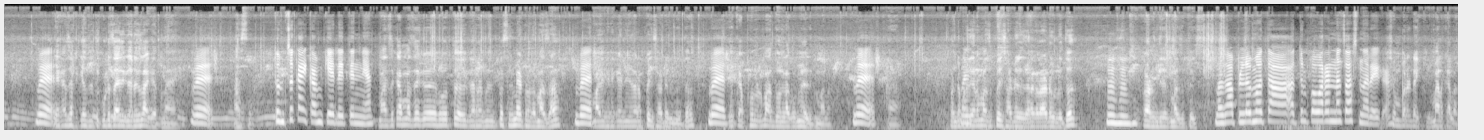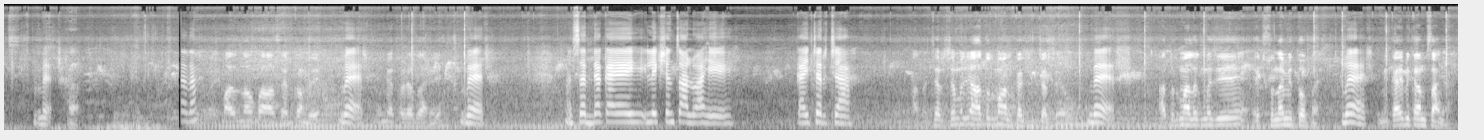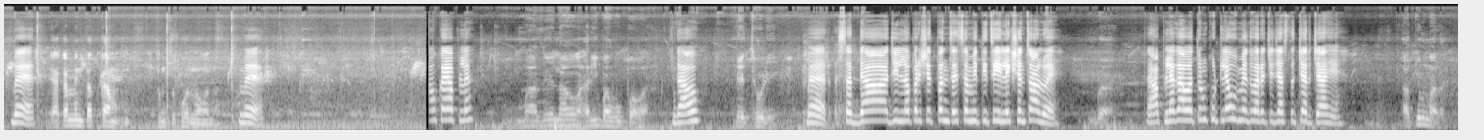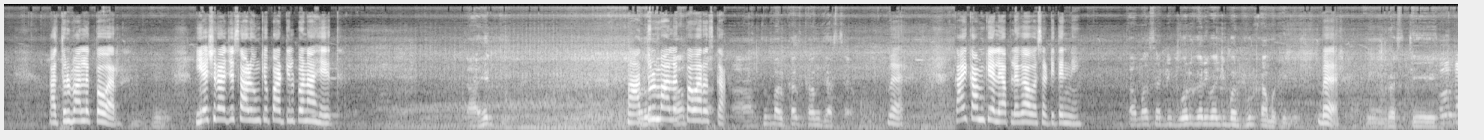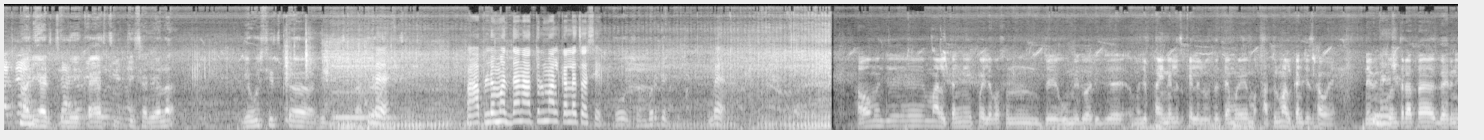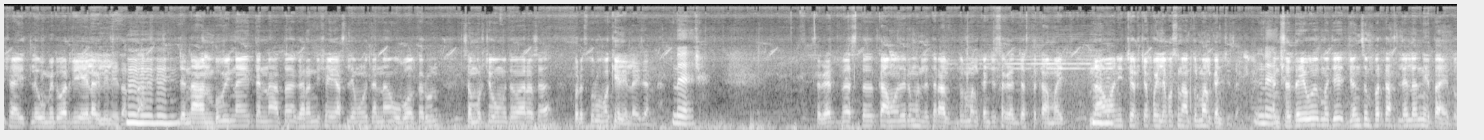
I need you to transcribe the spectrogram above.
बर. एका झटक्यात होते कुठे जायची गरज लागत नाही. बर. असं. तुमचं काय काम केलंय त्यांनी आता? माझं काम माझं ग- होतं घरात पर्सनल मॅटर होता माझा. बर. माझ्याकडे काही जरा पैसे अडकले होतं. बर. एका फोनवर मला दोन लाख रुपये मिळाले मला. बर. हां. पंढरपूर माझं पैसे अडकले जरा अडवलं होतं. हम्म, हम्म. काढून दिलेत माझं पैसे. मग आपलं मत आ- अतुल पवारांनाच असणार आहे का? शंभर टक्के मालकालाच. बर. हां. दादा? माझं नाव बाळासाहेब कांबळे. बर. मी मेथड्याचं आहे. बर. सध्या काय इलेक्शन चालू आहे? काय चर्चा? आता चर्चा म्हणजे अतुल मालकाची चर्चा आहे हो. बर. अतुल मालक म्हणजे एक सुनामी तोप आहे. बर. तुम्ही काय बी काम सांगा. बर. एका मिनिटात काम तुमचं पूर्ण होणार. बर. नाव काय आपलं? माझे नाव हरिबाबू पवार. गाव? बर सध्या जिल्हा परिषद पंचायत समितीचे इलेक्शन चालू आहे. बर. तर आपल्या गावातून कुठल्या उमेदवाराची जास्त चर्चा आहे? अतुल मला अतुल मालक पवार. यशराजे साळुंके पाटील पण आहेत. आहेत मग अतुल मालक पवारच का? अतुल मालकाचं काम जास्त आहे. बर. काय काम केले आपल्या गावासाठी त्यांनी? कामासाठी गोरगरिबाची भरपूर कामं केली. बर. रस्ते आणि अडचणी काय असतील ती सर्वाला व्यवस्थित अ, हे. बर. मग आपलं मतदान अतुल मालकालाच असेल. हो शंभर टक्के. बर. हवा म्हणजे मालकांनी पहिल्यापासून जे उमेदवारी जे म्हणजे फायनलच केलेलं होतं त्यामुळे म- अतुल मालकांचीच हवा आहे. नवीन. कोण तर आता घराणीशाहीतले उमेदवार जे यायला लागलेले आहेत आता. ज्यांना अनुभवी नाही त्यांना आता घराणीशाही असल्यामुळे त्यांना उभं करून समोरच्या उमेदवार असा परस्पर उभा केलेला आहे त्यांना बर. सगळ्यात जास्त कामं जर म्हणलं तर अतुल मालकांची सगळ्यात जास्त कामं आहेत. नाव आणि चर्चा पहिल्यापासून अतुल मालकांचीच आहे. आणि सदैव म्हणजे जनसंपर्क असलेला नेता आहे तो.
